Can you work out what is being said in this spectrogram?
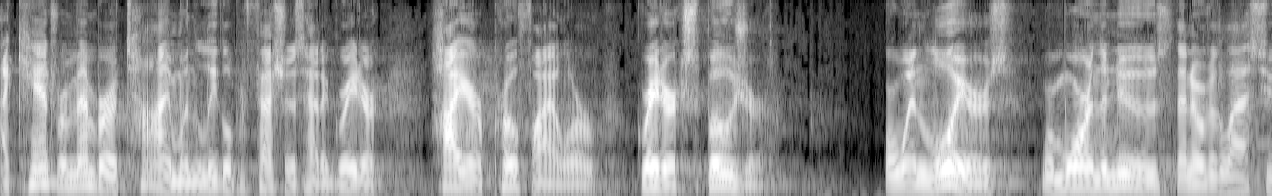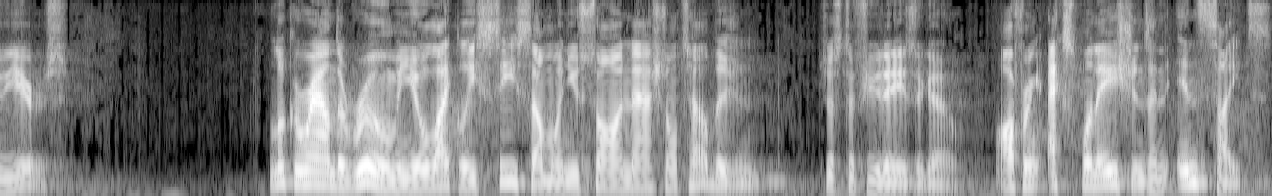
I can't remember a time when the legal profession has had a greater, higher profile or greater exposure, or when lawyers were more in the news than over the last few years. Look around the room and you'll likely see someone you saw on national television just a few days ago, offering explanations and insights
